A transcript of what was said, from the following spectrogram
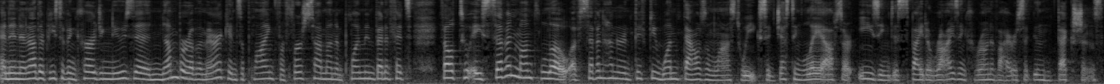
And in another piece of encouraging news, the number of Americans applying for first time unemployment benefits fell to a seven month low of 751,000 last week, suggesting layoffs are easing despite a rise in coronavirus infections.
